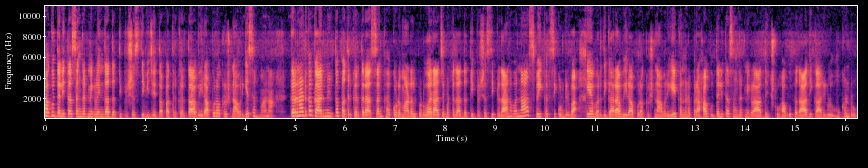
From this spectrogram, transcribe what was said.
ಹಾಗೂ ದಲಿತ ಸಂಘಟನೆಗಳಿಂದ ದತ್ತಿ ಪ್ರಶಸ್ತಿ ವಿಜೇತ ಪತ್ರಕರ್ತ ವೀರಾಪುರ ಕೃಷ್ಣ ಅವರಿಗೆ ಸನ್ಮಾನ. ಕರ್ನಾಟಕ ಕಾರ್ಯನಿರತ ಪತ್ರಕರ್ತರ ಸಂಘ ಕೊಡಮಾಡಲ್ಪಡುವ ರಾಜ್ಯಮಟ್ಟದ ದತ್ತಿ ಪ್ರಶಸ್ತಿ ಪ್ರದಾನವನ್ನ ಸ್ವೀಕರಿಸಿಕೊಂಡಿರುವ ಕೆ. ವರದಿಗಾರ ವೀರಾಪುರ ಕೃಷ್ಣ ಅವರಿಗೆ ಕನ್ನಡಪರ ಹಾಗೂ ದಲಿತ ಸಂಘಟನೆಗಳ ಅಧ್ಯಕ್ಷರು ಹಾಗೂ ಪದಾಧಿಕಾರಿಗಳು ಮುಖಂಡರು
